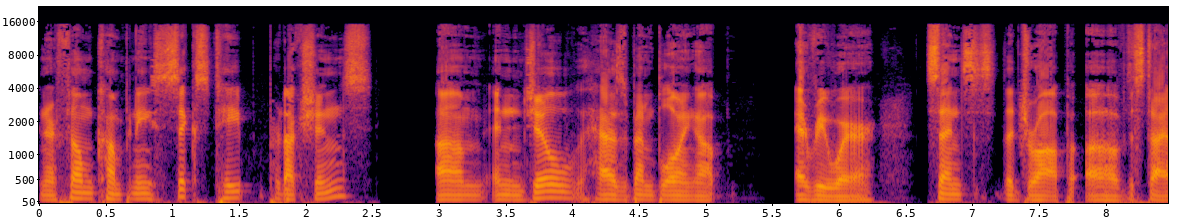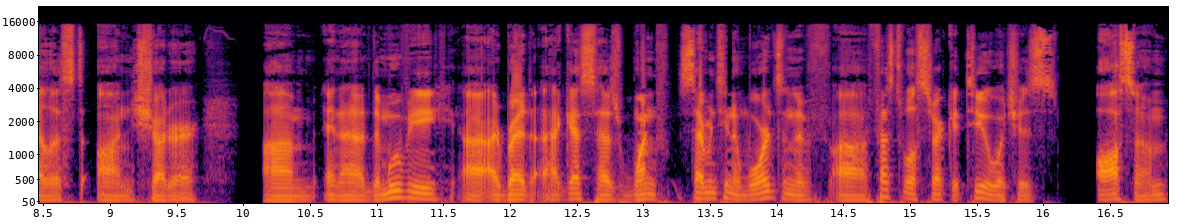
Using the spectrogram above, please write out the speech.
in her film company Six Tape Productions. Um, and Jill has been blowing up everywhere since the drop of The Stylist on Shudder. Um, and uh, the movie uh, I read, I guess, has won 17 awards in the uh, festival circuit too, which is awesome.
